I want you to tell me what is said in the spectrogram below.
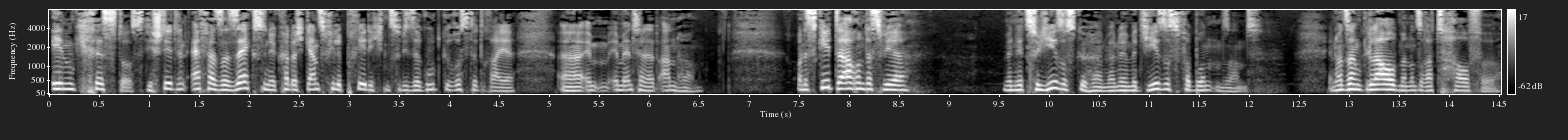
in Christus. Die steht in Epheser 6 und ihr könnt euch ganz viele Predigten zu dieser gut gerüstet Reihe äh, im, im Internet anhören. Und es geht darum, dass wir, wenn wir zu Jesus gehören, wenn wir mit Jesus verbunden sind, in unserem Glauben, in unserer Taufe,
